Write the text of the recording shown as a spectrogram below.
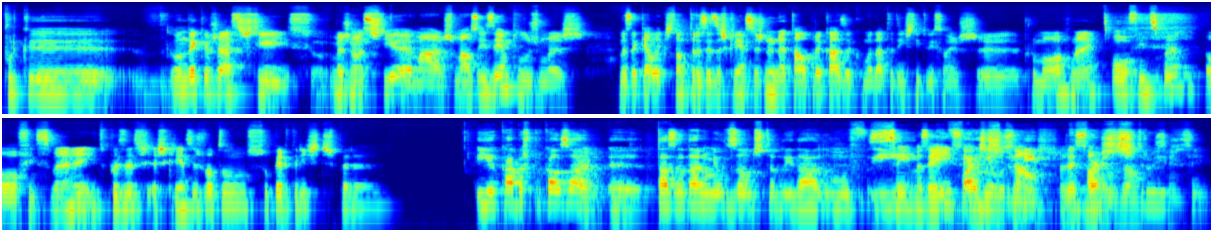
Porque onde é que eu já assisti a isso? Mas não assistia a maus, maus exemplos, mas, mas aquela questão de trazer as crianças no Natal para casa, que uma data de instituições eh, promove, não é? Ou ao fim de semana. Ou ao fim de semana, e depois as, as crianças voltam super tristes para. E acabas por causar, eh, estás a dar uma ilusão de estabilidade uma, e Sim, mas é isso, é uma ilusão. destruir, Mas é só uma ilusão. destruir, sim. sim.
